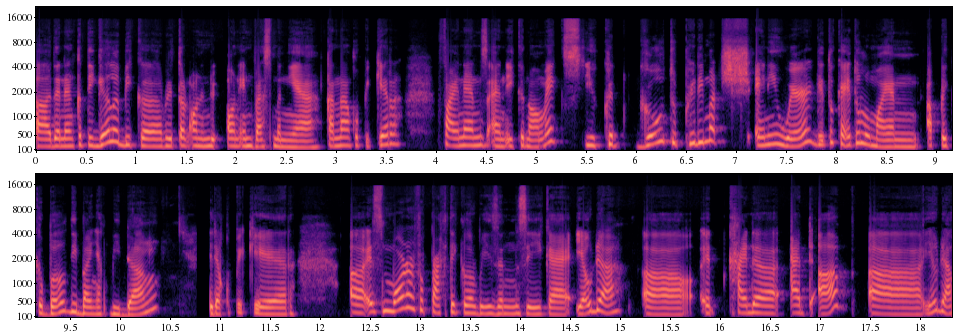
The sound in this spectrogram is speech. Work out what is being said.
Uh, dan yang ketiga lebih ke return on on investmentnya. Karena aku pikir finance and economics you could go to pretty much anywhere gitu. Kayak itu lumayan applicable di banyak bidang. Jadi aku pikir uh, it's more of a practical reason sih kayak ya udah uh, it kinda add up uh, ya udah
